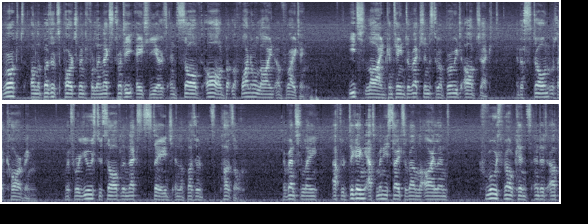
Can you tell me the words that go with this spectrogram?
worked on the Buzzard's parchment for the next 28 years and solved all but the final line of writing. Each line contained directions to a buried object and a stone with a carving, which were used to solve the next stage in the Buzzard's puzzle. Eventually, after digging at many sites around the island, Cruise Wilkins ended up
